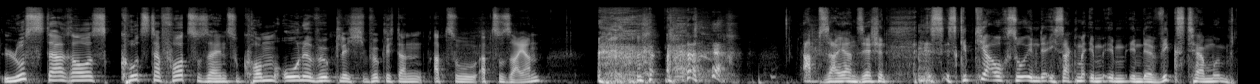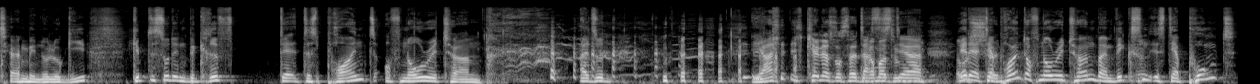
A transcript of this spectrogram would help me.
Lust daraus, kurz davor zu sein, zu kommen, ohne wirklich, wirklich dann abzu, abzuseiern. Abseiern, sehr schön. Es, es gibt ja auch so in der, ich sag mal, im, im, in der Wix-Terminologie gibt es so den Begriff des Point of No Return. Also, ja, Ich kenne das aus der das Dramaturgie. der, ja, der, der. Point of No Return beim Wichsen ist der Punkt,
